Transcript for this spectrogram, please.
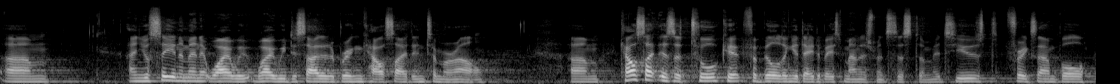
Um, and you'll see in a minute why we, why we decided to bring Calcite into Morel. Um, Calcite is a toolkit for building a database management system. It's used, for example,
